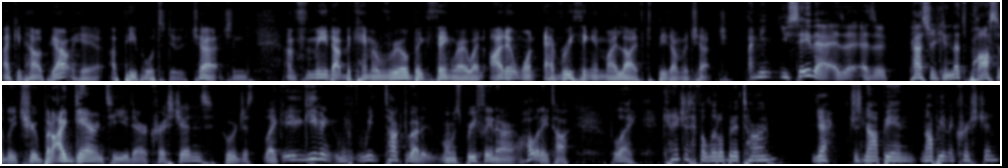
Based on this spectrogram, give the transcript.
I can help you out here." Are people to do with church? And and for me, that became a real big thing where I went, I don't want everything in my life to be done with church. I mean, you say that as a as a pastor, and that's possibly true. But I guarantee you, there are Christians who are just like even we talked about it almost briefly in our holiday talk. But like, can I just have a little bit of time? Yeah, Just not being not being the Christian,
